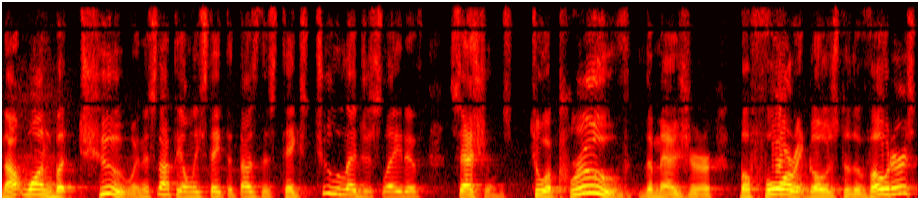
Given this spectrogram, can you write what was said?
not one, but two, and it's not the only state that does this, takes two legislative sessions to approve the measure before it goes to the voters.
